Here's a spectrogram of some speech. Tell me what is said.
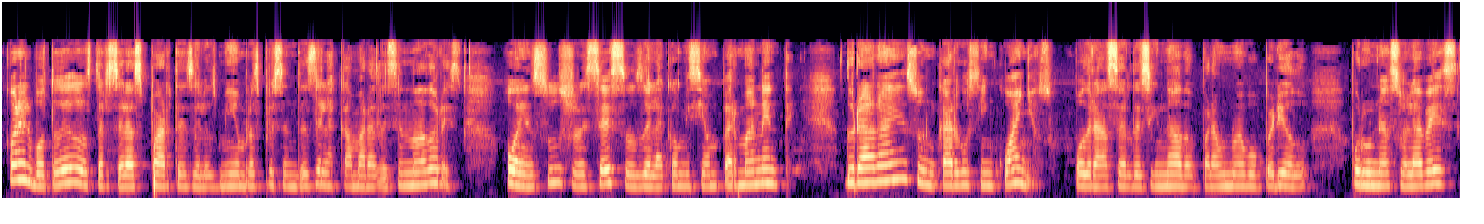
con el voto de dos terceras partes de los miembros presentes de la Cámara de Senadores o en sus recesos de la Comisión Permanente. Durará en su encargo cinco años, podrá ser designado para un nuevo periodo por una sola vez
